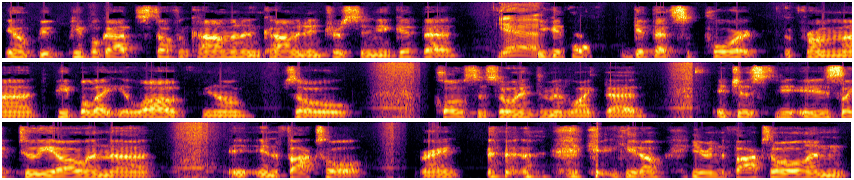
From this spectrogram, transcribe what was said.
you know pe- people got stuff in common and common interests, and you get that Yeah, you get that get that support from uh, people that you love. You know, so close and so intimate like that. It just it's like two y'all in the in the foxhole, right? you know, you're in the foxhole, and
